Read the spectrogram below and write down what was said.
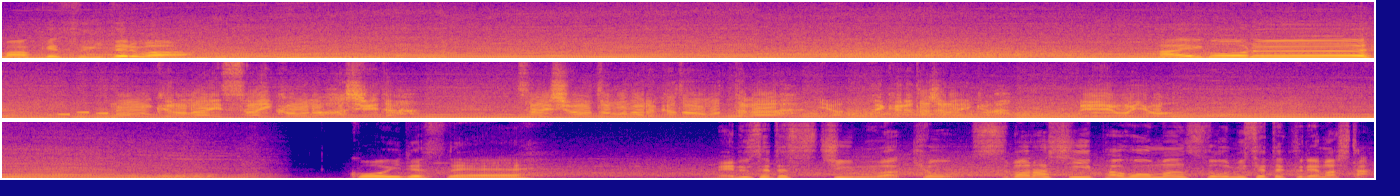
負けすぎてるわ。はいゴール。文句のない最高の走りだ。最初はどうなるかと思ったらやってくれたじゃないか。礼を言おう。5位ですねメルセデスチームは今日素晴らしいパフォーマンスを見せてくれました。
